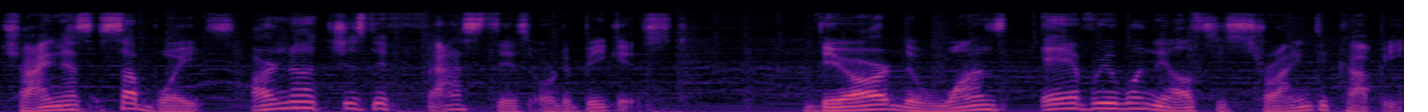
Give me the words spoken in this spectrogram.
China's subways are not just the fastest or the biggest. They are the ones everyone else is trying to copy.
